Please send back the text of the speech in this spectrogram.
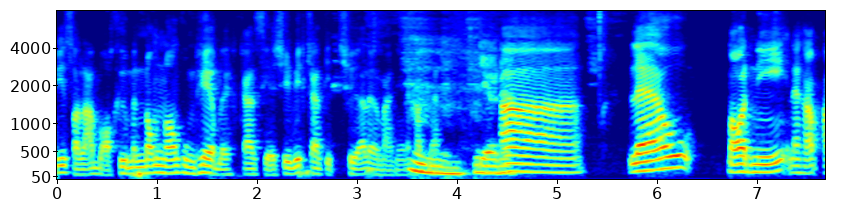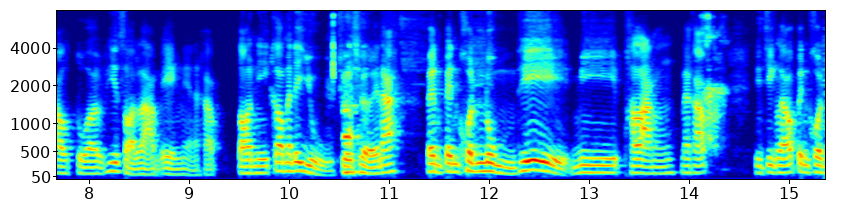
พี่สอนรามบอกคือมันน้องๆกรุงเทพเลยการเสียชีวิตการติดเชื้ออะไรประมาณนี้ครับนะแล้วตอนนี้นะครับเอาตัวพี่สอนรามเองเนี่ยนะครับตอนนี้ก็ไม่ได้อยู่เฉยๆนะเป็นเป็นคนหนุ่มที่มีพลังนะครับ จริงๆแล้วเป็นคน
